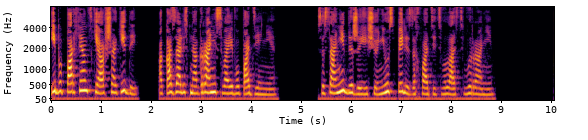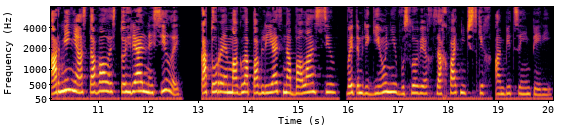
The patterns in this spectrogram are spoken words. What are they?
Ибо парфянские аршакиды оказались на грани своего падения. Сасаниды же еще не успели захватить власть в Иране. Армения оставалась той реальной силой, которая могла повлиять на баланс сил в этом регионе в условиях захватнических амбиций империи.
